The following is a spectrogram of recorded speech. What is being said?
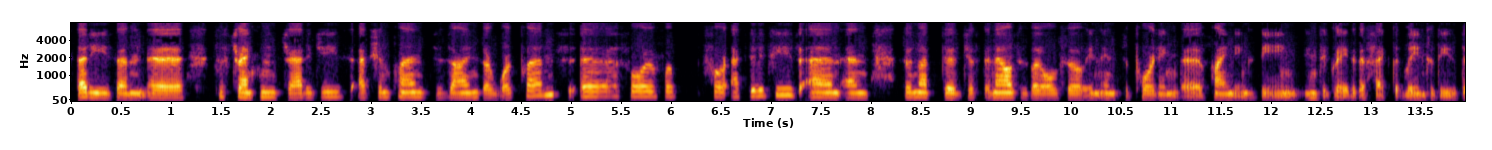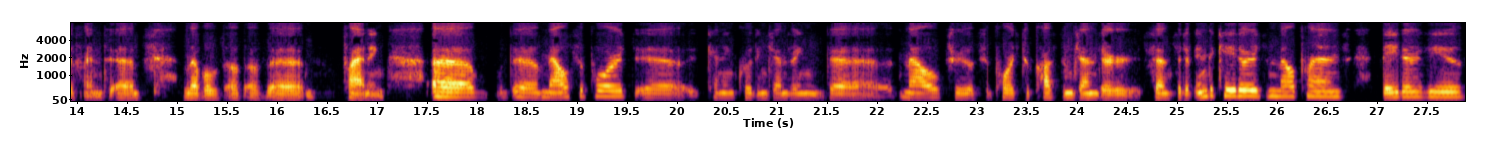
studies and uh, to strengthen strategies, action plans, designs, or work plans uh, for, for for activities and, and so not just analysis but also in, in supporting the findings being integrated effectively into these different uh, levels of, of uh, planning. Uh, the MEL support uh, can include engendering the MEL through support to custom gender sensitive indicators in MEL plans, data reviews,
